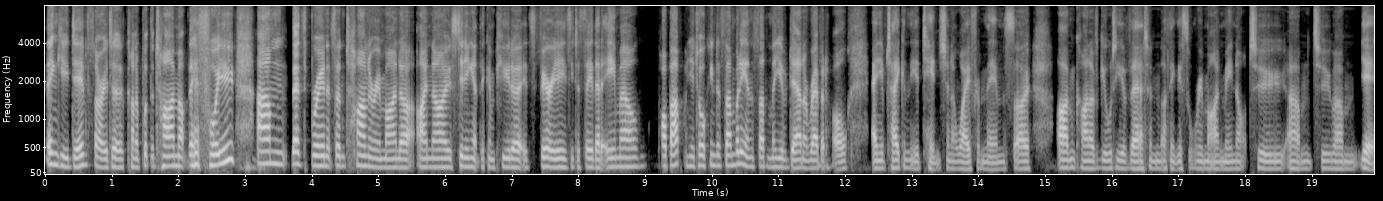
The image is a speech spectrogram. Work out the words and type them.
Thank you, Deb. Sorry to kind of put the time up there for you. Um, that's brilliant. It's a timely reminder. I know sitting at the computer, it's very easy to see that email pop up when you're talking to somebody and suddenly you're down a rabbit hole and you've taken the attention away from them. So I'm kind of guilty of that and I think this will remind me not to, um, to um, yeah,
